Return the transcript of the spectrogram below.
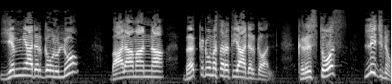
የሚያደርገውን ሁሉ በዓላማና በዕቅዱ መሠረት ያደርገዋል። ክርስቶስ ልጅ ነው።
